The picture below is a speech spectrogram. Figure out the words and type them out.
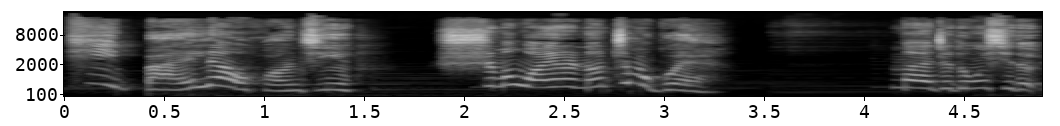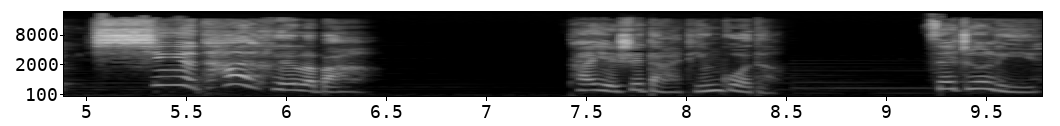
一百两黄金！什么玩意儿能这么贵？卖这东西的心也太黑了吧！他也是打听过的，在这里，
